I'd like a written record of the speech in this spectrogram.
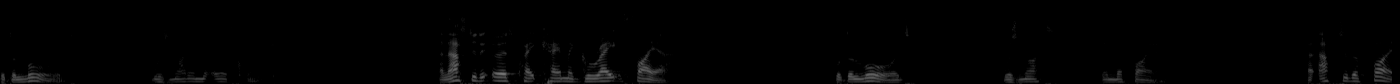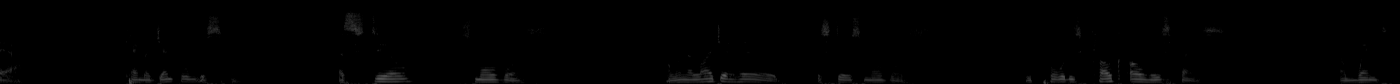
But the Lord was not in the earthquake. And after the earthquake came a great fire. But the Lord was not in the fire. And after the fire came a gentle whisper, a still small voice. And when Elijah heard the still small voice, he pulled his cloak over his face and went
